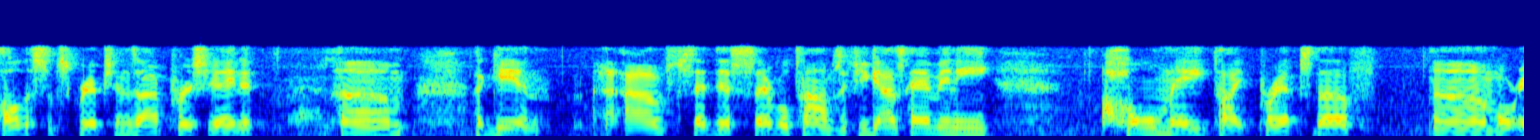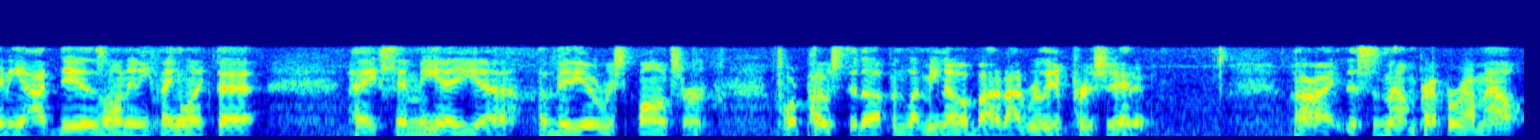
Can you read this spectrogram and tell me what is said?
all the subscriptions. I appreciate it. Um, again I've said this several times. If you guys have any homemade type prep stuff um, or any ideas on anything like that hey send me a, uh, a video response or or post it up and let me know about it. I'd really appreciate it alright this is Mountain Prepper. I'm out.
